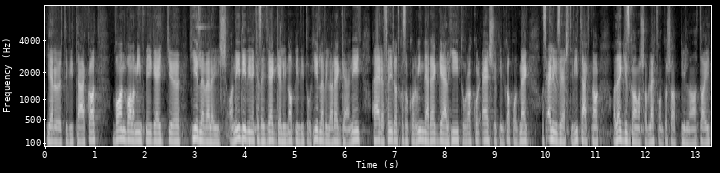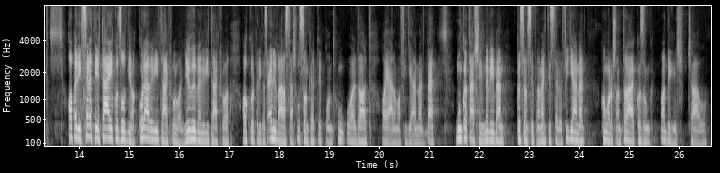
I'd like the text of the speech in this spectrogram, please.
jelölti vitákat. Van valamint még egy hírlevele is. A 444 ez egy reggeli napindító hírlevél, a reggel 4. Ha erre feliratkozol, akkor minden reggel 7 órakor elsőként kapod meg az előző esti vitáknak a legizgalmasabb, legfontosabb pillanatait. Ha pedig szeretnél tájékozódni a korábbi vitákról, vagy jövőbeni vitákról, akkor pedig az előválasztás 22.hu oldalt ajánlom a figyelmetbe. Munkatársaim nevében köszönöm szépen a megtisztelő figyelmet, hamarosan találkozunk, addig is, ciao.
